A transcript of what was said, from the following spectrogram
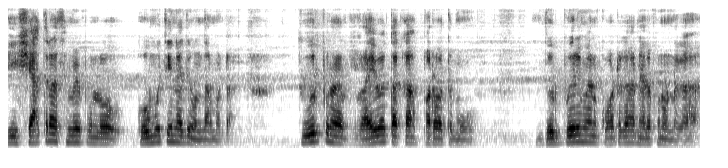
ఈ క్షేత్ర సమీపంలో గోమతి నది ఉందన్నమాట. తూర్పున రైవతక పర్వతము దుర్భూరమైన కోటగా నెలకొని ఉండగా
